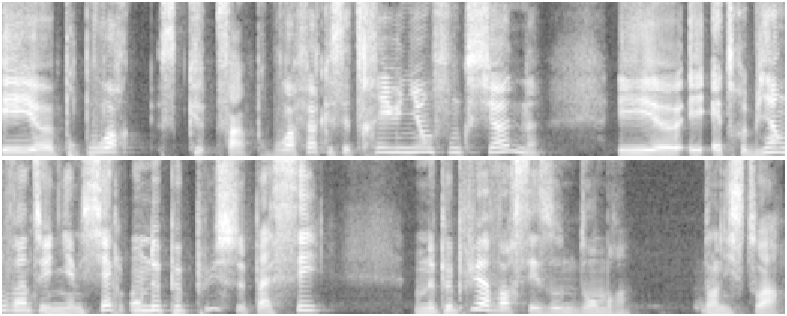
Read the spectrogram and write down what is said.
Et euh, pour pouvoir, que- enfin, pour pouvoir faire que cette réunion fonctionne et, euh, et être bien au 21e siècle, on ne peut plus se passer, on ne peut plus avoir ces zones d'ombre dans l'histoire.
